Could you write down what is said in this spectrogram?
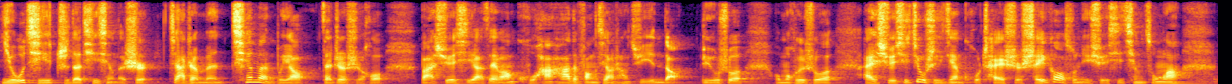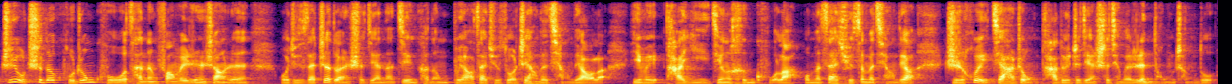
尤其值得提醒的是，家长们千万不要在这时候把学习啊再往苦哈哈的方向上去引导。比如说，我们会说，哎，学习就是一件苦差事，谁告诉你学习轻松了？只有吃得苦中苦，才能方为人上人。我觉得在这段时间呢，尽可能不要再去做这样的强调了，因为他已经很苦了。我们再去这么强调，只会加重他对这件事情的认同程度，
